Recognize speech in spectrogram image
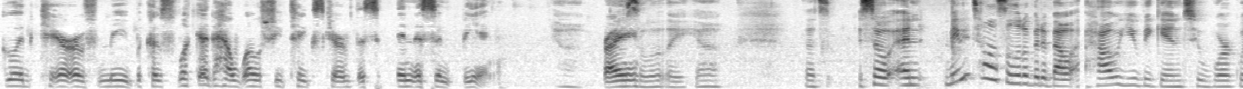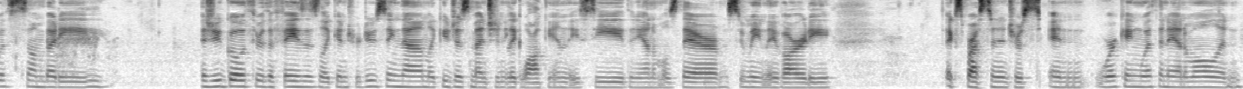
good care of me because look at how well she takes care of this innocent being. Yeah. Right? Absolutely. Yeah. That's so, and maybe tell us a little bit about how you begin to work with somebody as you go through the phases, like introducing them, like you just mentioned, like walk in, they see the animals there. I'm assuming they've already expressed an interest in working with an animal and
